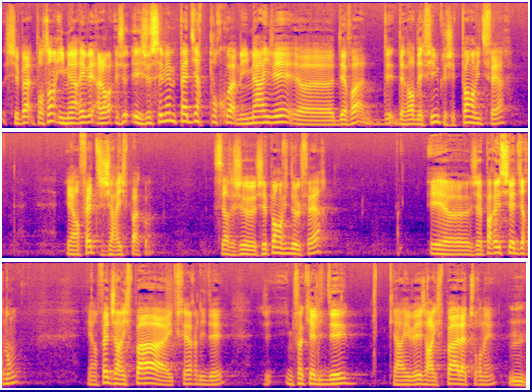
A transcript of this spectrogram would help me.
Je sais pas, pourtant, il m'est arrivé. Alors, je, et je sais même pas dire pourquoi, mais il m'est arrivé euh, d'avoir, d'avoir des films que j'ai pas envie de faire. Et en fait, j'y arrive pas, quoi. C'est-à-dire que je n'ai pas envie de le faire. Et euh, j'avais pas réussi à dire non. Et en fait, j'arrive pas à écrire l'idée. J'ai- Une fois qu'il y a l'idée qui est arrivée, j'arrive pas à la tourner. Hmm.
